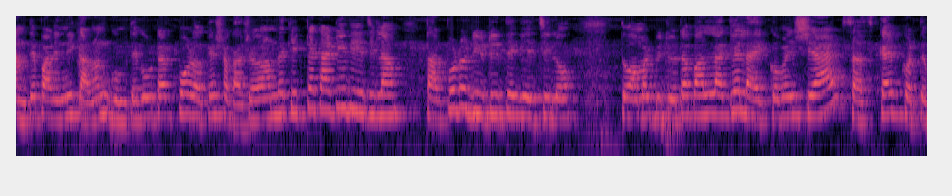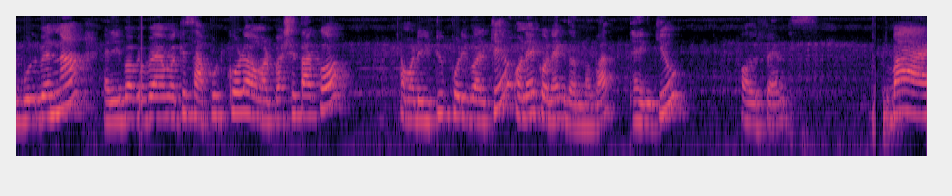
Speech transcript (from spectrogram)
আনতে পারিনি কারণ ঘুম থেকে ওঠার পর ওকে সকাল সকাল আমরা কেকটা কাটিয়ে দিয়েছিলাম তারপরও ডিউটিতে গিয়েছিল তো আমার ভিডিওটা ভালো লাগলে লাইক কমেন্ট শেয়ার সাবস্ক্রাইব করতে ভুলবেন না। আর এইভাবে আমাকে সাপোর্ট করো আমার পাশে থাকো। আমার ইউটিউব পরিবারকে অনেক অনেক ধন্যবাদ। Thank you all friends bye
